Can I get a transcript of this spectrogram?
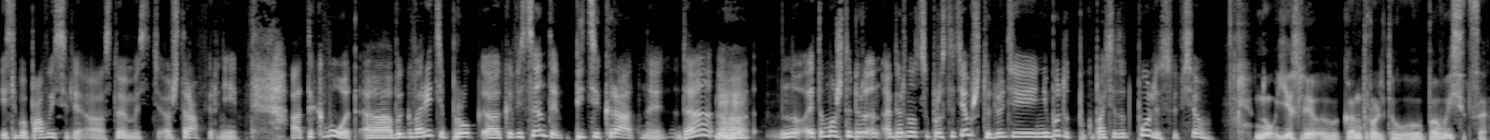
если бы повысили а, стоимость, а, штраф, вернее. Так вот, вы говорите про коэффициенты пятикратные, да, А, но это может обер- обернуться просто тем, что люди не будут покупать этот полис, и все. Ну, если э, контроль-то э, повысится,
